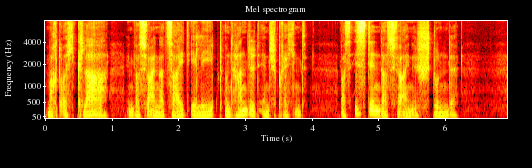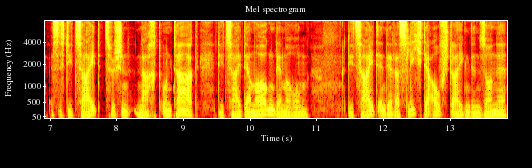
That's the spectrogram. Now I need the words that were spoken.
Macht euch klar, in was für einer Zeit ihr lebt und handelt entsprechend. Was ist denn das für eine Stunde? Es ist die Zeit zwischen Nacht und Tag, die Zeit der Morgendämmerung, die Zeit, in der das Licht der aufsteigenden Sonne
